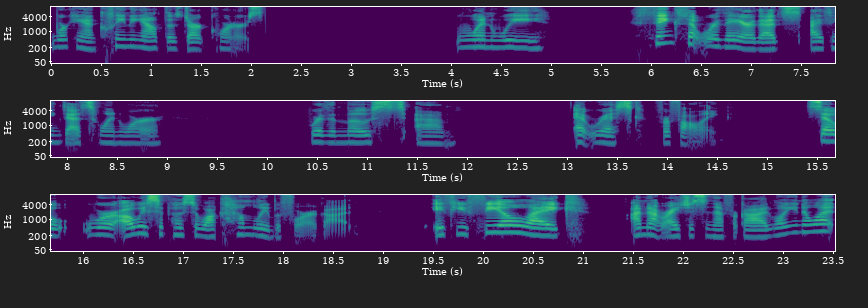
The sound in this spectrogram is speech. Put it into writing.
working on cleaning out those dark corners. When we think that we're there that's I think that's when we're we're the most um, at risk for falling. So we're always supposed to walk humbly before our God. If you feel like I'm not righteous enough for God. Well, you know what?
